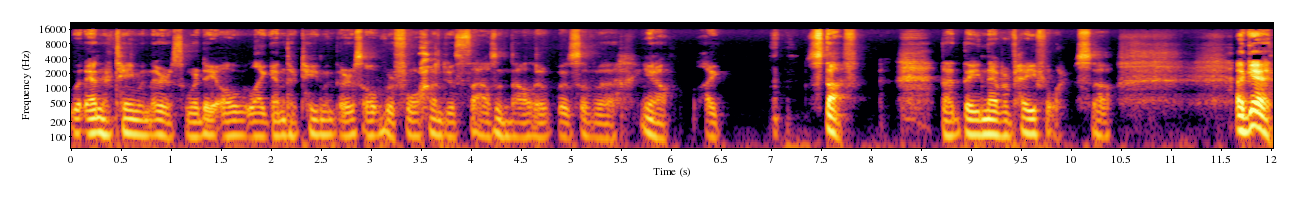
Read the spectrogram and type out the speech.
with Entertainment Earth, where they owe like Entertainment Earth over four hundred thousand dollars worth of uh, you know like stuff that they never pay for. So again,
